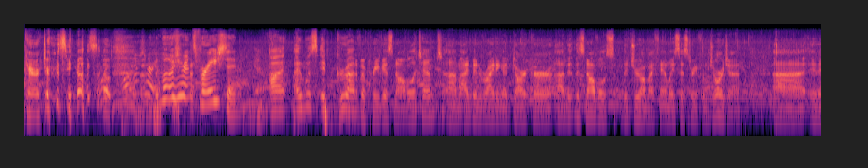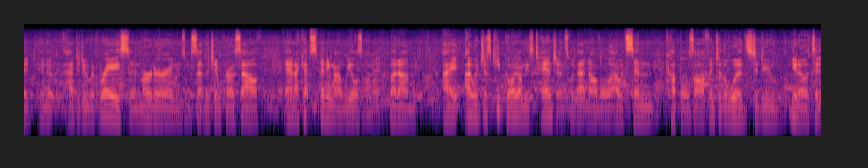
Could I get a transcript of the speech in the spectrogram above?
characters, you know. So, what, what, was, your, what was your inspiration? Uh, I was. It grew out of a previous novel attempt. Um, I'd been writing a darker. Uh, this novel that drew on my family's history from Georgia, uh, and, it, and, it, had to do with race and murder, and was set in the Jim Crow South. And I kept spinning my wheels on it, but. Um, I, I would just keep going on these tangents with that novel. I would send couples off into the woods to do, you know, to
